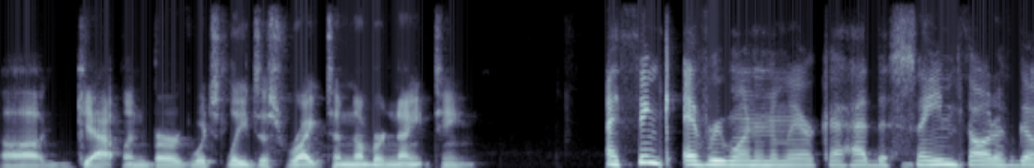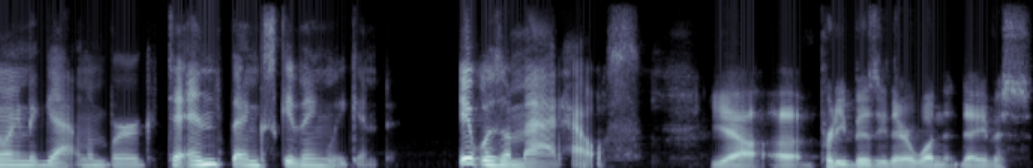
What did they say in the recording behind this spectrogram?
uh, Gatlinburg, which leads us right to number 19. I think everyone in America had the same thought of going to Gatlinburg to end Thanksgiving weekend. It was a madhouse. Yeah, uh, pretty busy there, wasn't it, Davis?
